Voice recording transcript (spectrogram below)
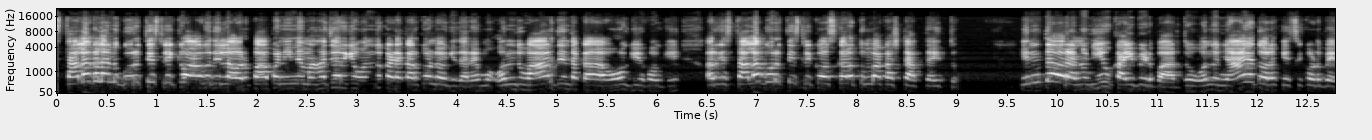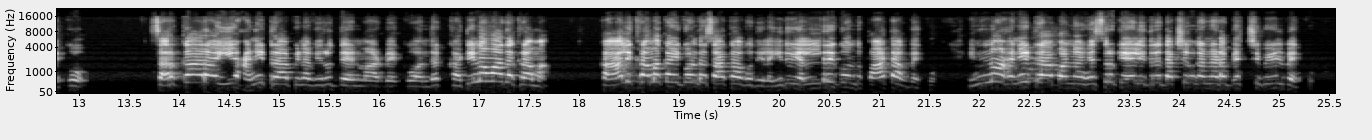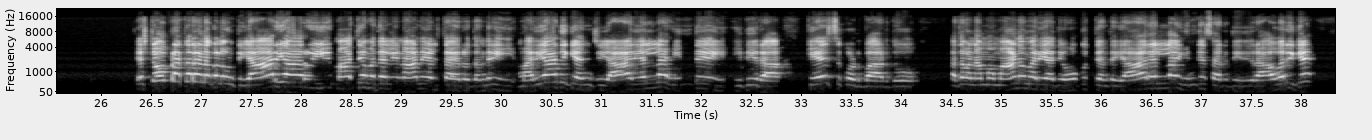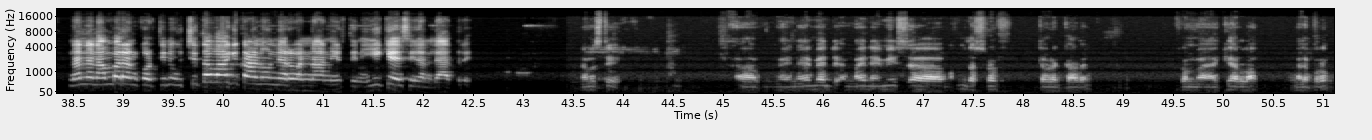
ಸ್ಥಳಗಳನ್ನು ಗುರುತಿಸ್ಲಿಕ್ಕೂ ಆಗುದಿಲ್ಲ. ಅವರು ಪಾಪ ನಿನ್ನೆ ಮಹಾಜರಿಗೆ ಒಂದು ಕಡೆ ಕರ್ಕೊಂಡು ಹೋಗಿದ್ದಾರೆ. ಒಂದು ವಾರದಿಂದ ಹೋಗಿ ಹೋಗಿ ಅವ್ರಿಗೆ ಸ್ಥಳ ಗುರುತಿಸ್ಲಿಕ್ಕೋಸ್ಕರ ತುಂಬಾ ಕಷ್ಟ ಆಗ್ತಾ ಇತ್ತು. ಇಂಥವರನ್ನು ನೀವು ಕೈ ಬಿಡಬಾರ್ದು. ಒಂದು ನ್ಯಾಯ ದೊರಕಿಸಿ ಕೊಡ್ಬೇಕು ಸರ್ಕಾರ ಈ ಹನಿ ಟ್ರಾಪಿನ ವಿರುದ್ಧ ಏನ್ ಮಾಡ್ಬೇಕು ಅಂದ್ರೆ ಕಠಿಣವಾದ ಕ್ರಮ. ಖಾಲಿ ಕ್ರಮ ಕೈಗೊಂಡ್ರೆ ಸಾಕಾಗೋದಿಲ್ಲ. ಇದು ಎಲ್ರಿಗೂ ಒಂದು ಪಾಠ ಆಗ್ಬೇಕು. ಇನ್ನು ಹನಿ ಟ್ರಾಪ್ ಅನ್ನೋ ಹೆಸರು ಕೇಳಿದ್ರೆ ದಕ್ಷಿಣ ಕನ್ನಡ ಬೆಚ್ಚಿ ಬೀಳ್ಬೇಕು. ಎಷ್ಟೋ ಪ್ರಕರಣಗಳು ಉಂಟು. ಯಾರ್ಯಾರು ಈ ಮಾಧ್ಯಮದಲ್ಲಿ ನಾನು ಹೇಳ್ತಾ ಇರೋದಂದ್ರೆ, ಈ ಮರ್ಯಾದೆಗೆ ಅಂಜಿ ಯಾರೆಲ್ಲ ಹಿಂದೆ ಇದೀರಾ ಕೇಸ್ ಕೊಡಬಾರ್ದು, ಅಥವಾ ನಮ್ಮ ಮಾನ ಮರ್ಯಾದೆ ಹೋಗುತ್ತೆ ಅಂತ ಯಾರೆಲ್ಲ ಹಿಂದೆ ಸರಿದಿದ್ದೀರಾ, ಅವರಿಗೆ ನನ್ನ ನಂಬರ್ ಅನ್ನು ಕೊಡ್ತೀನಿ, ಉಚಿತವಾಗಿ ಕಾನೂನು ನೆರವನ್ನ ನಾನು ಇರ್ತೀನಿ ಈ ಕೇಸಿನಲ್ಲಿ ಆದ್ರೆ. ನಮಸ್ತೆ. ಮೈ my name Mohammed my name is Kerala Malappuram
